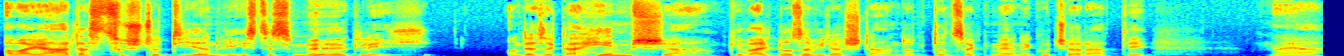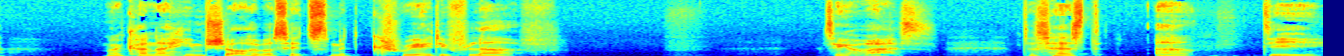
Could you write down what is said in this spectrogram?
Aber ja, das zu studieren, wie ist es möglich? Und er sagt, Ahimsa, gewaltloser Widerstand. Und dann sagt mir eine Gujarati, naja, man kann Ahimsa auch übersetzen mit Creative Love. Ich sage, was? Das heißt, äh, die,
